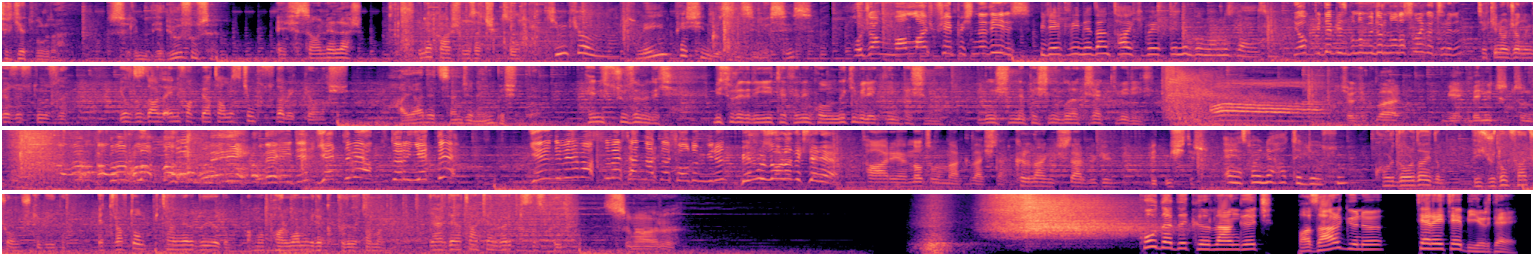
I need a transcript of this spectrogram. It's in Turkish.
Şirket burada. Selim ne diyorsun sen? Efsaneler. Yine karşımıza çıktılar. Kim ki onlar? Neyin peşindesiniz yine siz? Hocam vallahi hiçbir şey peşinde değiliz. Bilekliği neden takip ettiğini bulmamız lazım. Yok bir de biz bunu müdürün odasına götürelim. Tekin Hoca'nın gözü üstümüzde. Yıldızlar'da en ufak bir hatamız için pusuda bekliyorlar. Hayalet sence neyin peşinde? Henüz çözemedik. Bir süredir Yiğit Efe'nin kolundaki bilekliğin peşinde. Bu işin de peşini bırakacak gibi değil. Çocuklar be- beni tutun. Neydi? Yetti mi yaptıkların yetti. Yerin dibine bastı be senin arkadaş olduğum günün. Tarihe not alın arkadaşlar. Kırılan güçler bugün bitmiştir. En son ne hatırlıyorsun? Koridordaydım. Vücudum felç olmuş gibiydi. Etrafta olup bitenleri duyuyordum ama parmağımı bile kıpırdatamadım. Yerde yatarken garip bir ses duydum. Sınarı. Kod adı Kırlangıç Pazar günü TRT 1'de.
